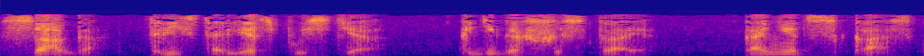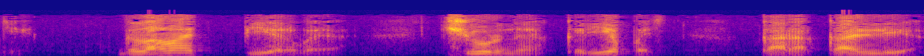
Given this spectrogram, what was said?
Сага «Триста лет спустя». Книга шестая. Конец сказки. Глава первая. Черная крепость Каракале.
